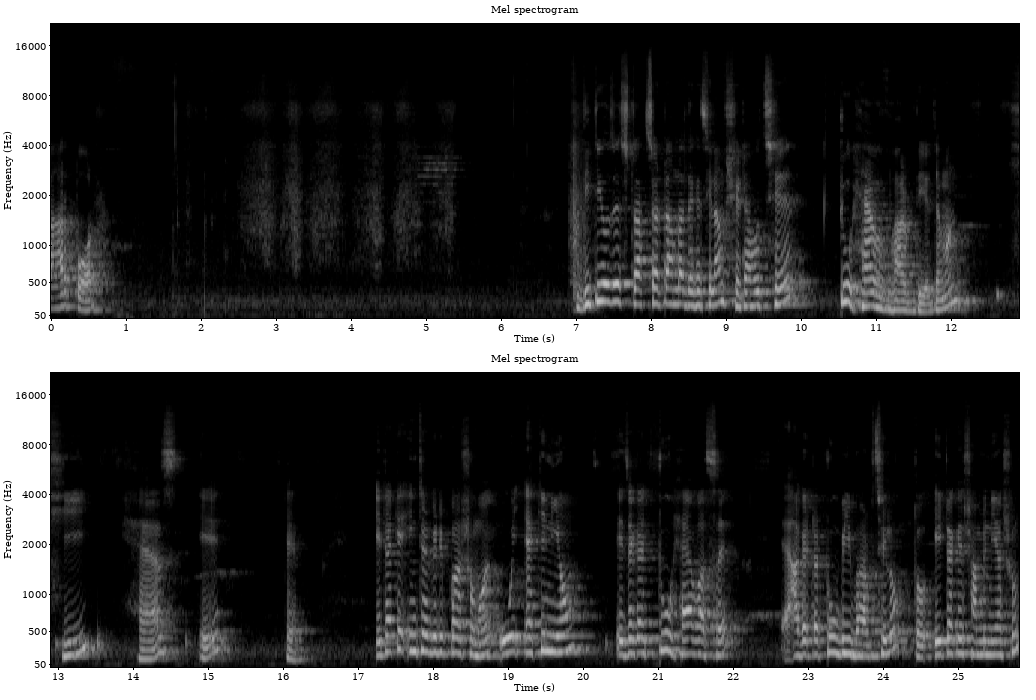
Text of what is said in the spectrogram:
তারপর দ্বিতীয় যে স্ট্রাকচারটা আমরা দেখেছিলাম, সেটা হচ্ছে টু হ্যাভ ভার্ব দিয়ে, যেমন হি হ্যাজ এ পেন এটাকে ইন্টারগ্রেটিভ করার সময় ওই একই নিয়ম এই জায়গায় টু হ্যাভ আছে, আগেরটা টু বি ভার্ব ছিল, তো এইটাকে সামনে নিয়ে আসুন।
